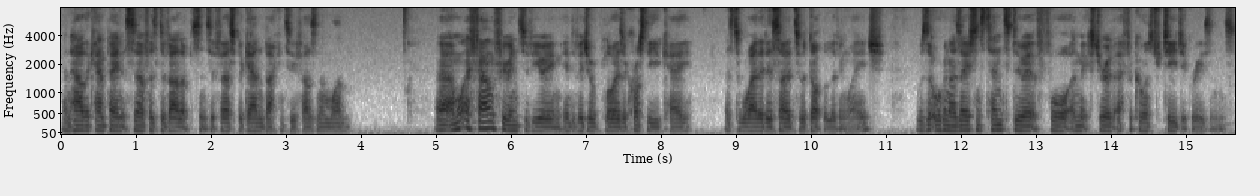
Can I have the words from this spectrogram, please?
and how the campaign itself has developed since it first began back in 2001. Uh, and what I found through interviewing individual employers across the UK as to why they decided to adopt the living wage was that organisations tend to do it for a mixture of ethical and strategic reasons.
